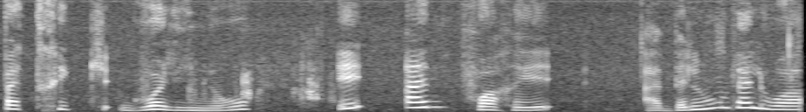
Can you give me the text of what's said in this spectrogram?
Patrick Gualino et Anne Poiré à Belmont-de-la-Loire.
